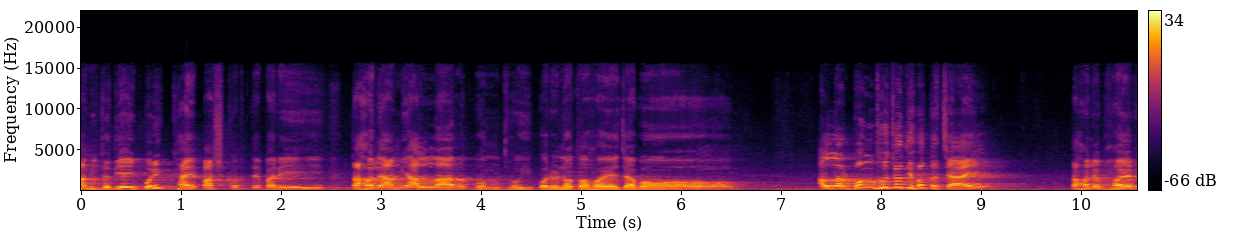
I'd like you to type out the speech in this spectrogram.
আমি যদি এই পরীক্ষায় পাশ করতে পারি, তাহলে আমি আল্লাহর বন্ধুই পরিণত হয়ে যাব। আল্লাহর বন্ধু যদি হতে চাই, তাহলে ভয়ের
